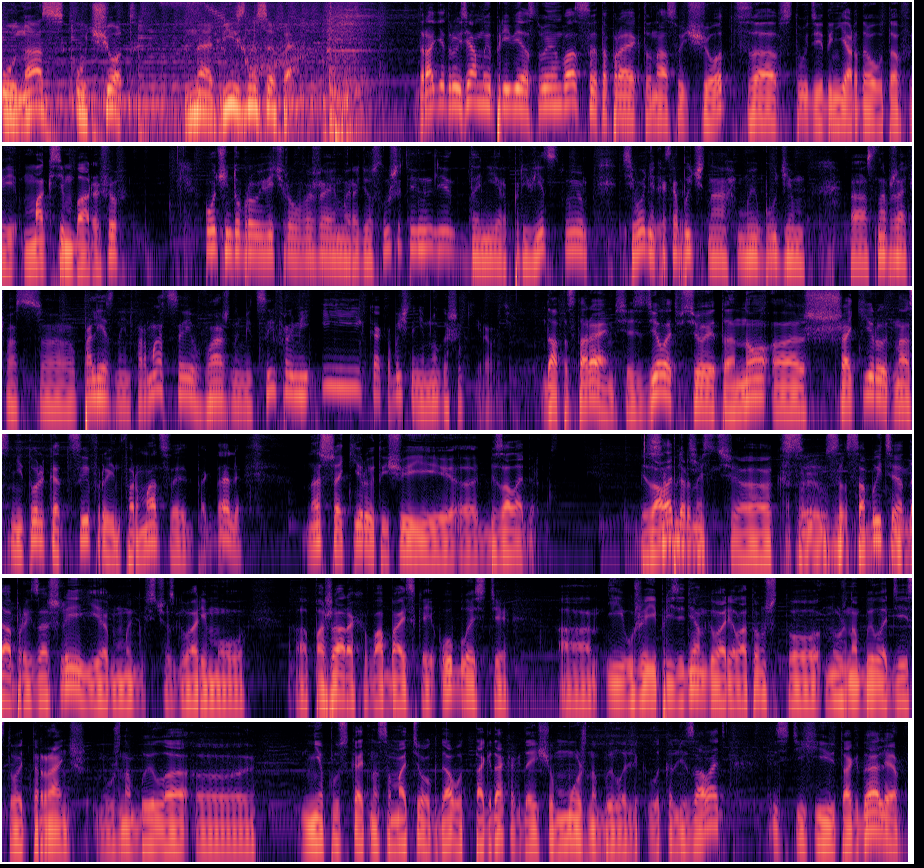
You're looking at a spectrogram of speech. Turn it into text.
У нас учет на бизнес ФМ. Дорогие друзья, мы приветствуем вас. Это проект «У нас учет» в студии Данияр Даутов и Максим Барышев. Очень доброго вечера, уважаемые радиослушатели. Даниэр, приветствую. Сегодня, как обычно, мы будем э, снабжать вас э, полезной информацией, важными цифрами и, как обычно, немного шокировать. Да, постараемся сделать все это, но э, шокируют нас не только цифры, информация и так далее. Нас шокирует еще и э, безалаберность. Безалаберность, э, события, события да, произошли, и мы сейчас говорим о, о пожарах в Абайской области. Uh, и уже и президент говорил о том, что нужно было действовать раньше, нужно было uh, не пускать на самотек, да, вот тогда, когда еще можно было локализовать стихию и так далее.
